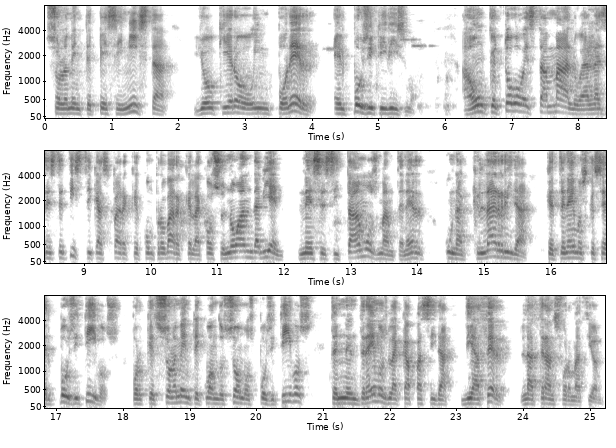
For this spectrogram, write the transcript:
solamente pesimista yo quiero imponer el positivismo. Aunque todo está malo, a las estadísticas para que comprobar que la cosa no anda bien, necesitamos mantener una claridad que tenemos que ser positivos, porque solamente cuando somos positivos tendremos la capacidad de hacer la transformación.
